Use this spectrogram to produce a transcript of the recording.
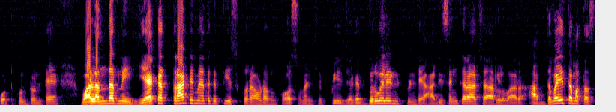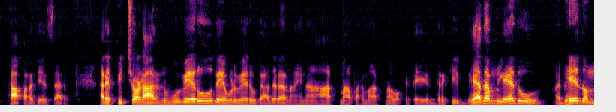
కొట్టుకుంటుంటే వాళ్ళందరినీ ఏకత్రాటి మీదకి తీసుకురావడం కోసం అని చెప్పి జగద్గురువులైనటువంటి ఆదిశంకరాచార్యులు వారు అద్వైత మత స్థాపన చేశారు. అరే పిచ్చోడా నువ్వు వేరు దేవుడు వేరు కాదురా నాయన. ఆత్మ పరమాత్మ ఒకటే. ఇద్దరికి భేదం లేదు అభేదం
